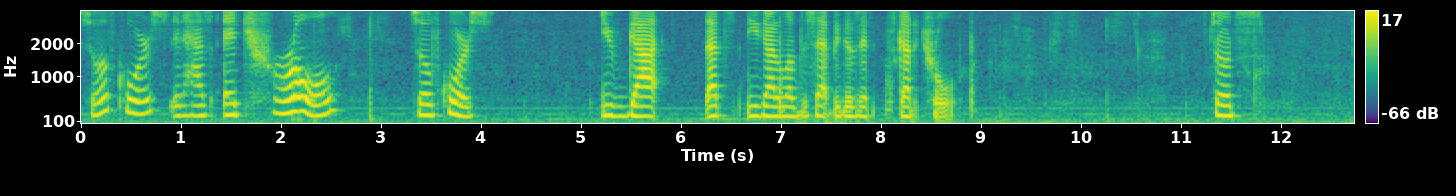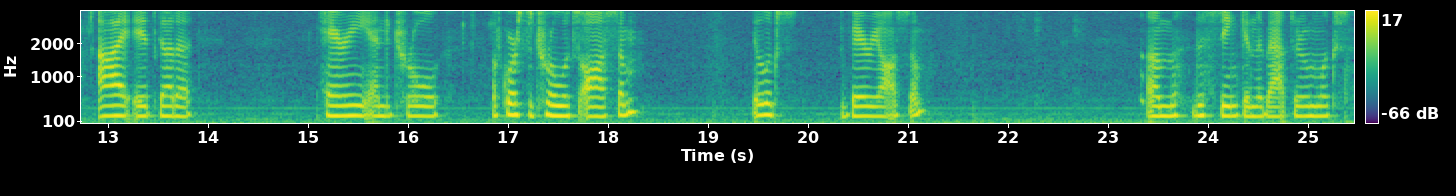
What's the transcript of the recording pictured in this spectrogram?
So of course it has a troll. So of course you've got that's you gotta love the set because it, it's got a troll. So it's I it's got a Harry and a troll. Of course the troll looks awesome. It looks very awesome. Um the sink in the bathroom looks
